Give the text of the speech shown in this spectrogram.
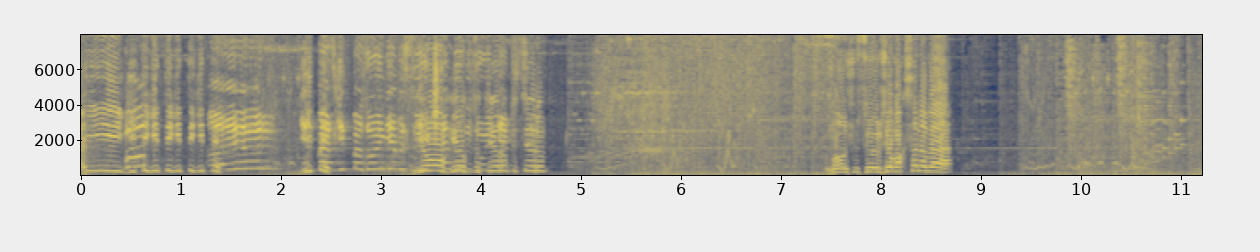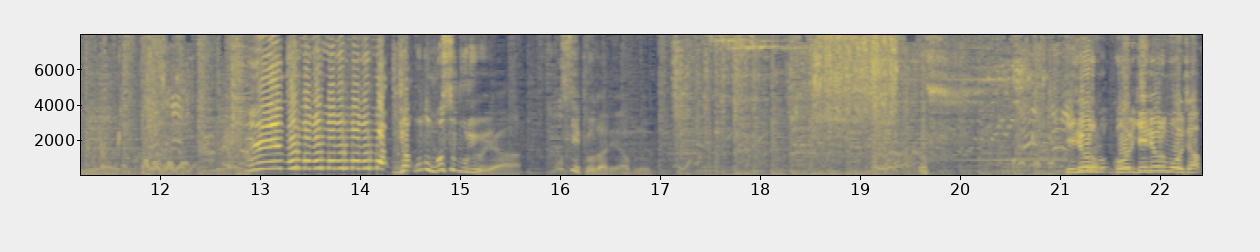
Ay gitti gitti gitti gitti. Hayır. Gitmez gitmez oyun gemisi. Yok Kendiniz yok tutuyorum tutuyorum. Ulan şu Surge'e baksana be. Ee, vurma vurma vurma vurma. Ya oğlum nasıl vuruyor ya? Nasıl yapıyorlar ya bunu? Of. Geliyor mu? Gol geliyor mu hocam?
